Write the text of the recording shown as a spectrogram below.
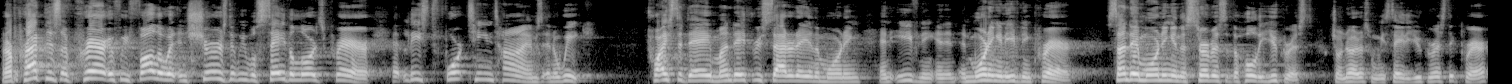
But our practice of prayer, if we follow it, ensures that we will say the Lord's Prayer at least 14 times in a week. Twice a day, Monday through Saturday in the morning and evening, and, morning and evening prayer. Sunday morning in the service of the Holy Eucharist, which you'll notice when we say the Eucharistic prayer,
